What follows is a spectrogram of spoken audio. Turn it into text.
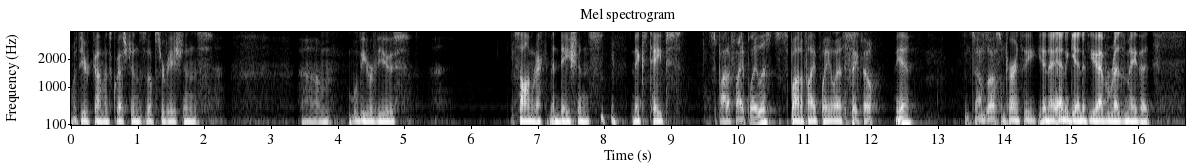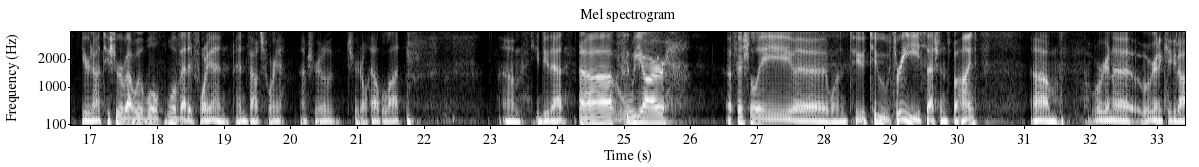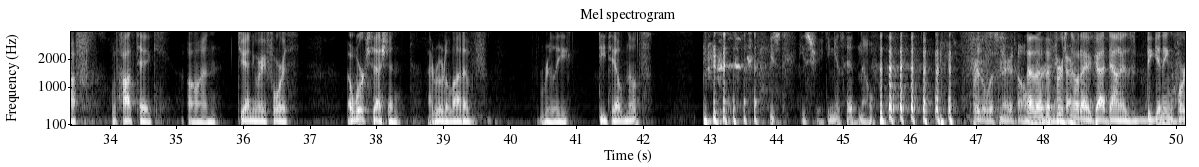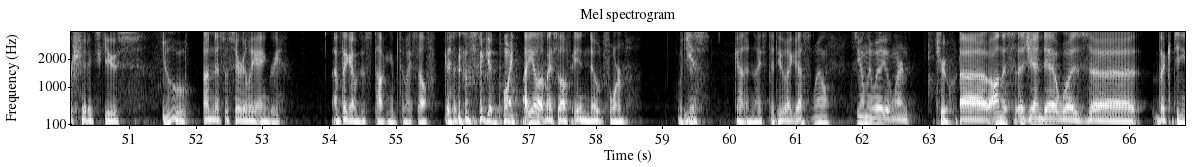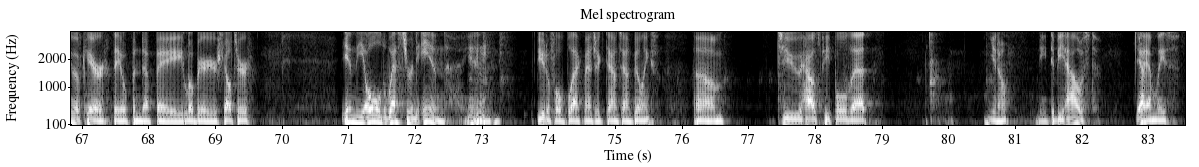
with your comments, questions, observations, um, movie reviews, song recommendations, mixtapes. Spotify playlists. Spotify playlists. Sick though. Yeah. It sounds awesome. Currency. And, and again, if you have a resume that you're not too sure about, we'll, we'll, we'll vet it for you and, and vouch for you. I'm sure it'll, sure it'll help a lot. Um, you can do that. Uh, we are officially uh, one, two, two, three sessions behind. Um, we're gonna we're gonna kick it off with hot take on January fourth, a work session. I wrote a lot of really detailed notes. He's he's shaking his head no. For the listener at home. Uh, the, the first note I got down is beginning horseshit excuse, Ooh, unnecessarily angry. I think I'm just talking to myself. That's a good point. I yell at myself in note form, which Yeah. is kind of nice to do, I guess. Well, it's the only way you'll learn. True. Uh, on this agenda was uh, the Continuum of Care. They opened up a low barrier shelter in the old Western Inn in beautiful Black Magic downtown Billings. Um, to house people that you know need to be housed. Yeah. Families,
